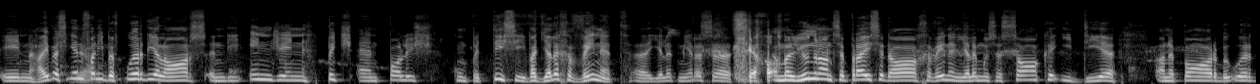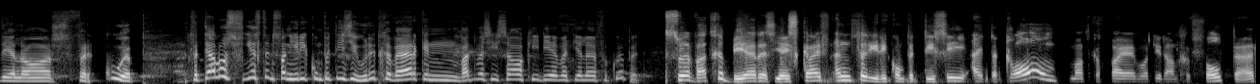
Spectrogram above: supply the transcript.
En hy was een ja. van die beoordelaars in die Engine Pitch and Polish kompetisie wat julle gewen het. Uh, julle het meer as 'n ja. miljoen rand se pryse daar gewen en julle moes 'n sake idee aan 'n paar beoordelaars verkoop. Vertel ons eerstens van hierdie kompetisie, hoe dit gewerk en wat was die saak idee wat jy verkoop het? So wat gebeur is jy skryf in vir hierdie kompetisie uit 'n klomp maatskappye word jy dan gefilter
